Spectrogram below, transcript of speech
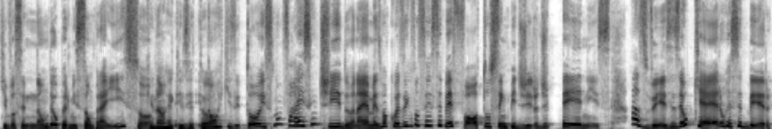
que você não deu permissão para isso. Que não requisitou. Não requisitou, isso não faz sentido, né? É a mesma coisa que você receber fotos sem pedir de pênis. Às vezes eu quero receber,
